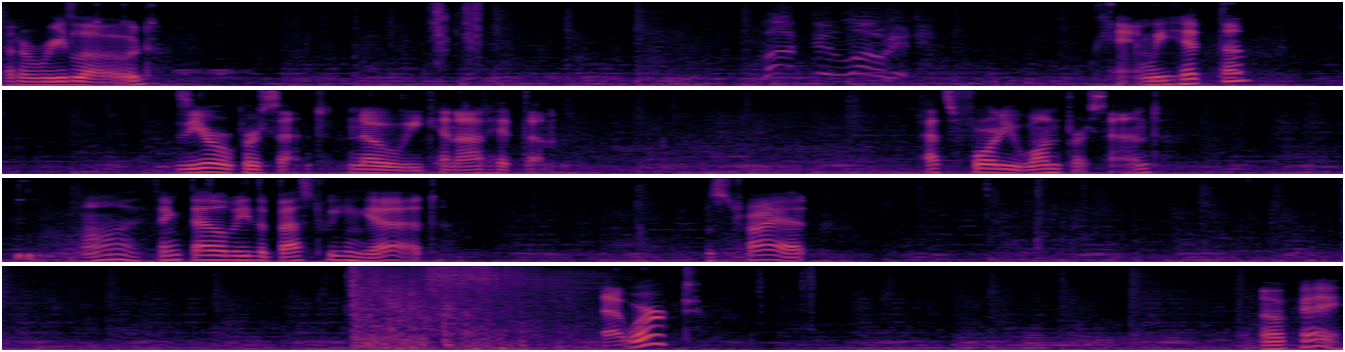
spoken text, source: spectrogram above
Gotta reload. Can we hit them? 0%. No, we cannot hit them. That's 41%. Well, I think that'll be the best we can get. Let's try it. That worked. Okay.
